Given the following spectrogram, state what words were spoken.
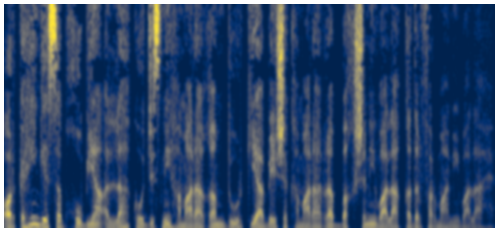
اور کہیں گے سب خوبیاں اللہ کو جس نے ہمارا غم دور کیا، بے شک ہمارا رب بخشنی والا، قدر فرمانی والا ہے۔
